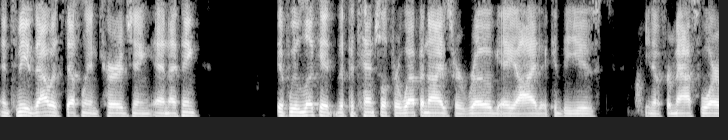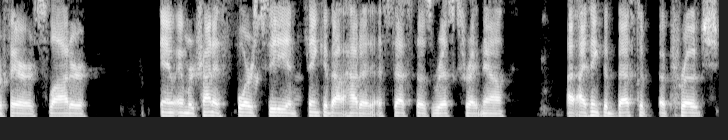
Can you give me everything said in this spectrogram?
And to me, that was definitely encouraging. And I think if we look at the potential for weaponized or rogue AI that could be used, you know, for mass warfare or slaughter, and, and we're trying to foresee and think about how to assess those risks right now, I, I think the best a- approach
